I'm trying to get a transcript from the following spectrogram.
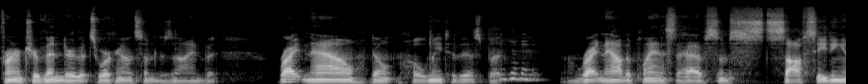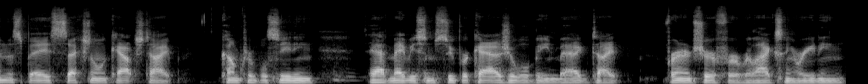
furniture vendor that's working on some design, but right now, don't hold me to this, but right now the plan is to have some soft seating in the space, sectional and couch type, comfortable seating, mm-hmm. to have maybe some super casual beanbag type furniture for relaxing reading.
